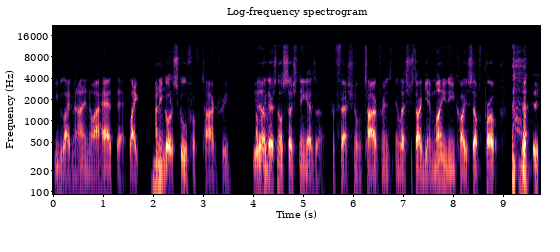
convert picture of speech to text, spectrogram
you be like, man, I didn't know I had that. Like mm-hmm. I didn't mm-hmm. go to school for photography. Yeah. I'm like, there's no such thing as a professional photographer unless you start getting money. Then you call yourself pro. That's it.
